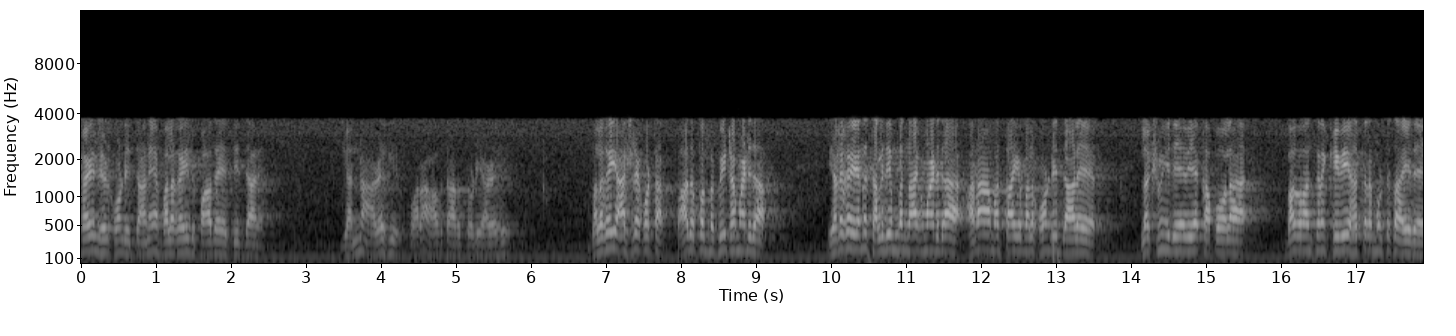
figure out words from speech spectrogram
ಕೈಯಲ್ಲಿ ಹಿಡ್ಕೊಂಡಿದ್ದಾನೆ, ಬಲಗೈಲಿ ಪಾದ ಎತ್ತಿದ್ದಾನೆ. ಜನ್ನ ಅಳಹಿ, ವರ ಅವತಾರ ತೊಡಿ ಅಳಹಿ. ಬಲಗೈ ಆಶ್ರಯ ಕೊಟ್ಟ, ಪಾದ ಪದ್ಮ ಪೀಠ ಮಾಡಿದ, ಎಡಗೈಯನ್ನು ತಲೆದಿಂಬನ್ನಾಗಿ ಮಾಡಿದ, ಅನಾಮತ್ತಾಗಿ ಮಲ್ಕೊಂಡಿದ್ದಾಳೆ. ಲಕ್ಷ್ಮೀದೇವಿಯ ಕಪೋಲ, ಭಗವಂತನ ಕಿವಿ ಹತ್ತಿರ ಮುಟ್ಟುತ್ತಾ ಇದೆ.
